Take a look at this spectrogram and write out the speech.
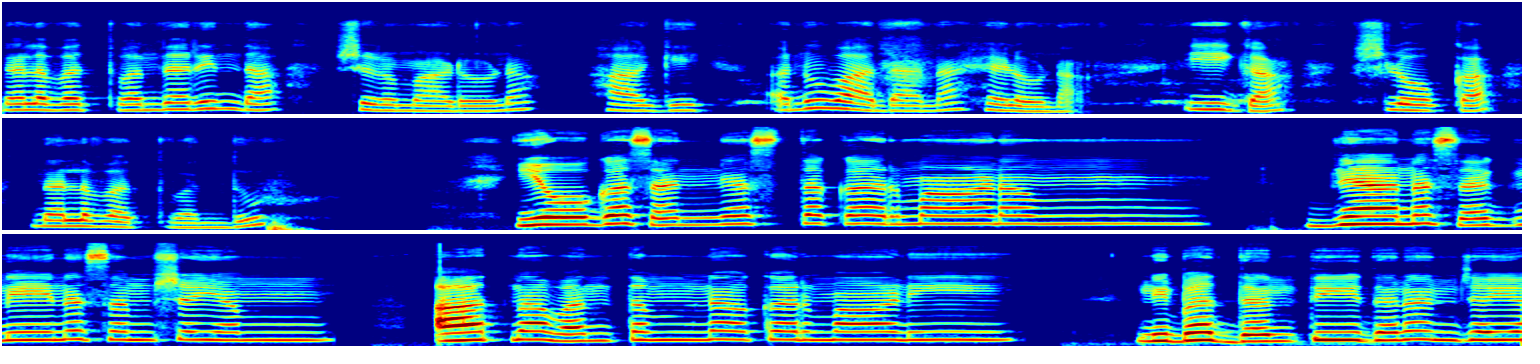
ನಲವತ್ತೊಂದರಿಂದ ಶುರು ಮಾಡೋಣ. ಹಾಗೆ ಅನುವಾದನ ಹೇಳೋಣ. ಈಗ ಶ್ಲೋಕ ನಲವತ್ತೊಂದು. ಯೋಗ ಸನ್ಯಸ್ತ ಕರ್ಮಾಣಂ. ಜ್ಞಾನ ಸಜ್ಞೇನ ಸಂಶಯಂ. ಆತ್ಮವಂತಂ ನ ಕರ್ಮಾಣಿ. ನಿಬದ್ಧಂತಿ ಧನಂಜಯ.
